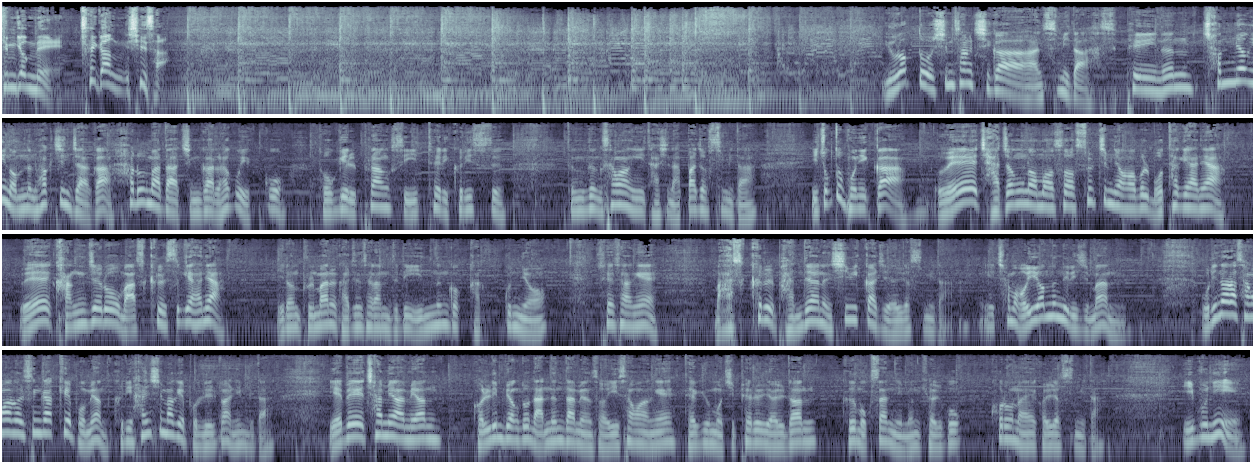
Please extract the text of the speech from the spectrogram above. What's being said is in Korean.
김경래 최강 시사. 유럽도 심상치가 않습니다. 스페인은 1000명이 넘는 확진자가 하루마다 증가를 하고 있고 독일, 프랑스, 이태리, 그리스 등등 상황이 다시 나빠졌습니다. 이쪽도 보니까 왜 자정 넘어서 술집 영업을 못하게 하냐? 왜 강제로 마스크를 쓰게 하냐? 이런 불만을 가진 사람들이 있는 것 같군요. 세상에 마스크를 반대하는 시위까지 열렸습니다. 참 어이없는 일이지만 우리나라 상황을 생각해 보면 그리 한심하게 볼 일도 아닙니다. 예배에 참여하면 걸린 병도 낫는다면서 이 상황에 대규모 집회를 열던 그 목사님은 결국 코로나에 걸렸습니다. 이분이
